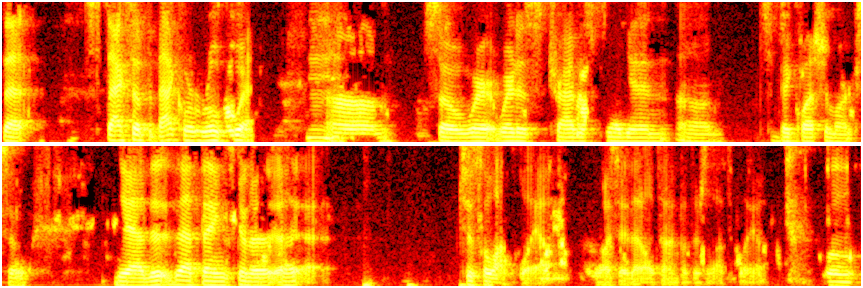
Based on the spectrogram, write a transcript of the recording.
that stacks up the backcourt real quick. Mm. Um, so where where does Travis plug in? Um, it's a big question mark. So yeah, th- that thing's gonna uh, just a lot to play out. I say that all the time, but there's a lot to play out. Well,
